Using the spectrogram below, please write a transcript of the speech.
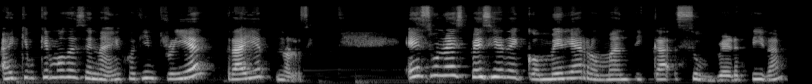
ay, qué, hermosa escena, ¿eh? Joaquín Trier, Trier, no lo sé. Es una especie de comedia romántica subvertida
